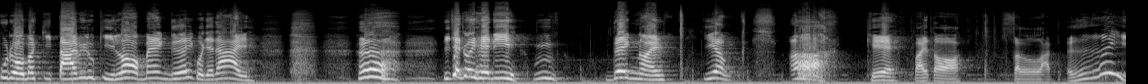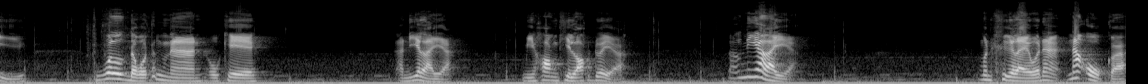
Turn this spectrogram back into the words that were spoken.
กูโดนมากี่ตายไม่รู้กี่รอบแม่งเอ้ยกว่าจะได้ดีใจด้วยเฮดีอืมเด้งหน่อย เยี่ยมอ่าโอเค ไปต่อ สลัด เอ้ยกูว่าโดดตั้งนาน โอเค อันนี้อะไรอะ มีห้องที่ล็อกด้วยเหรอแล้วนี่อะไรอะ มันคืออะไรวะน่ะหน้าอกเหรอะ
